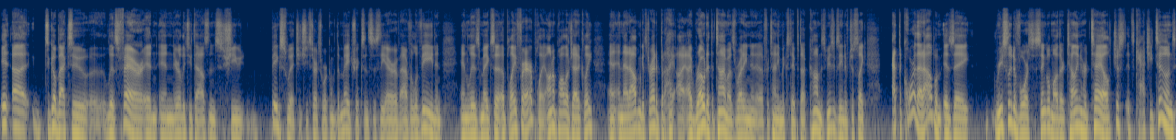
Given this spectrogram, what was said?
It uh, to go back to uh, Liz Phair in in the early 2000s, she big switch and she starts working with the Matrix. And this is the era of Avril Lavigne, and and Liz makes a, a play for airplay unapologetically, and, and that album gets read. But I, I I wrote at the time I was writing uh, for TinyMixtapes.com this music scene of just like at the core of that album is a recently divorced single mother telling her tale just it's catchy tunes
